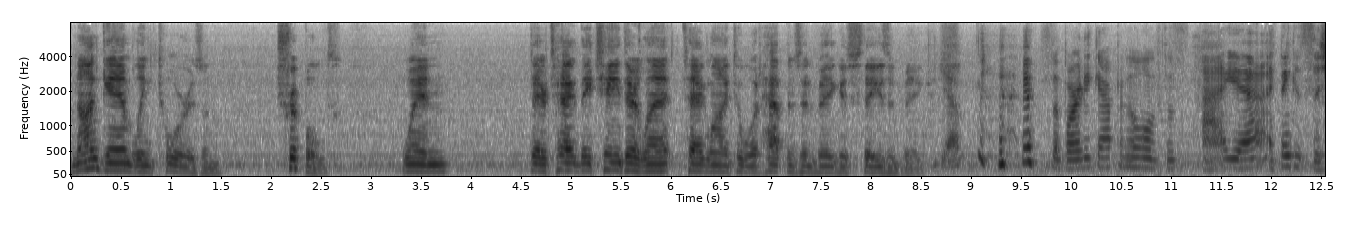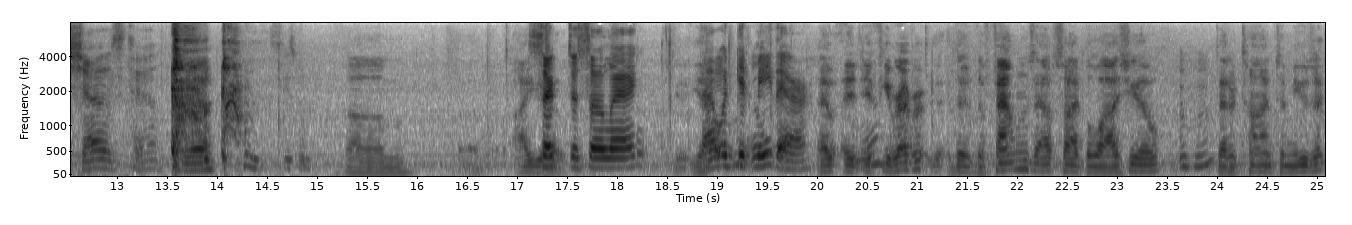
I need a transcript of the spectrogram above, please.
non-gambling tourism, tripled when their tag they changed their la- tagline to "What happens in Vegas stays in Vegas." Yep. it's the party capital of this. Ah, yeah, I think it's the shows too. Yeah. Excuse me. Um, uh, I, uh, Cirque du Soleil. Yeah. That would get me there. Uh, if Yeah. you're ever the the fountains outside Bellagio Mm-hmm. that are timed to music,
